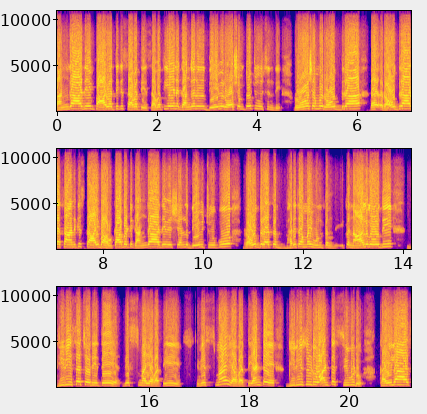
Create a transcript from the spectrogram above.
గంగాదేవి పార్వతికి సవతి. సవతి అయిన గంగను దేవి రోషంతో చూసింది. రోషము రౌద్ర రౌద్రారసానికి స్థాయి భావం కాబట్టి గంగాదేవి విషయంలో దేవి చూపు రౌద్రస భరితమై ఉంటుంది. ఇక నాలుగవది గిరిశ చరితే విస్మయవతి. విస్మయవతి అంటే గిరీశుడు అంటే శివుడు. కైలాస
